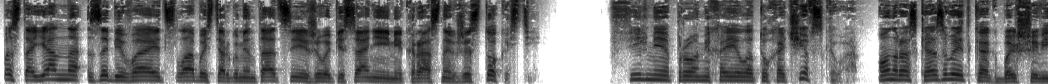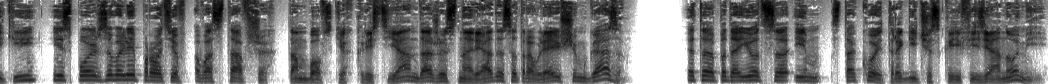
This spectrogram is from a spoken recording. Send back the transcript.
постоянно забивает слабость аргументации живописаниями красных жестокостей. В фильме про Михаила Тухачевского он рассказывает, как большевики использовали против восставших тамбовских крестьян даже снаряды с отравляющим газом. Это подается им с такой трагической физиономией,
